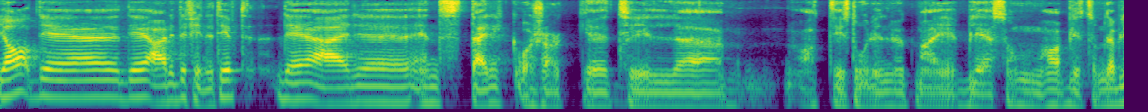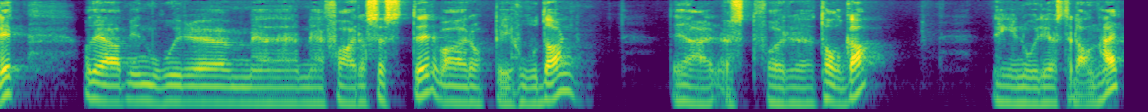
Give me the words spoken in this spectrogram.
Ja, det, det, er det definitivt. Det er uh, en sterk årsak til at historien rundt meg ble som, har blitt som det har blitt. Og det er at min mor eh, med, med far og søster var oppe i Hodalen. Det er øst for eh, Tolga. Lenger nord i Østerdalen her.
